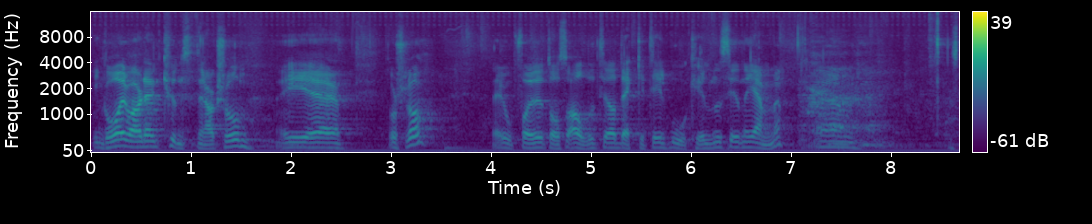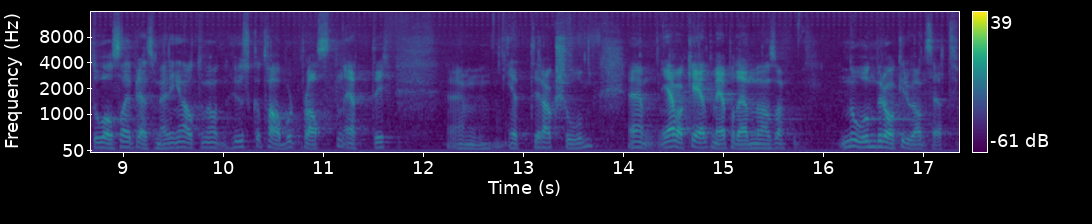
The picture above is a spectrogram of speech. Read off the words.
I går var det en kunstneraksjon i eh, Oslo. Jeg oppfordret også alle til å dekke til bokhyllene sine hjemme. Eh, det sto også i pressemeldingen at du må huske å ta bort plasten etter, eh, etter aksjonen. Jeg var ikke helt med på den, men altså, noen bråker uansett.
